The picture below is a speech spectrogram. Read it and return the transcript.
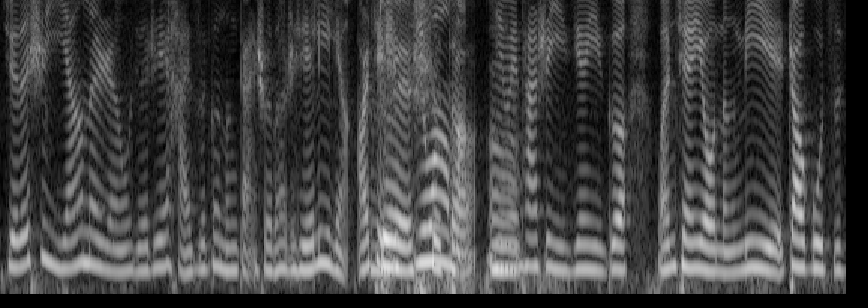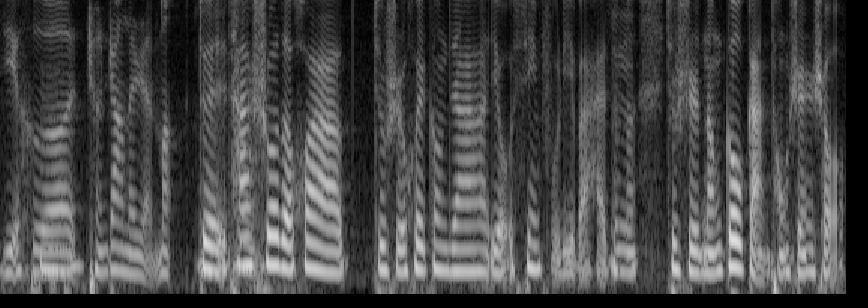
觉得是一样的人，我觉得这些孩子更能感受到这些力量，而且是希望的，因为嗯他是已经一个完全有能力照顾自己和嗯成长的人嘛。对他嗯说的话，就是会更加有信服力吧，孩子们嗯。就是能够感同身受。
